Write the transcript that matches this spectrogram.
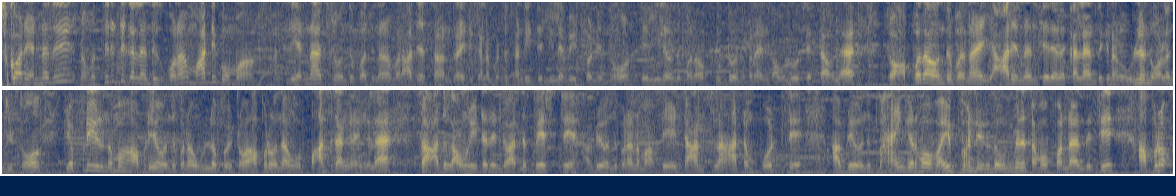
ஸ்குவாட் என்னது? நம்ம திருட்டு கல்யாணத்துக்கு போனால் மாட்டிப்போமா? ஆக்சுவலி என்ன ஆச்சுன்னு வந்து பார்த்தீங்கன்னா நம்ம ராஜஸ்தான் ரைடு கிளம்புறதுக்காண்டி டெல்லியில் வெயிட் பண்ணியிருந்தோம். டெல்லியில் வந்து பார்த்தா ஃபுட்டு வந்து பார்த்தா எனக்கு அவ்வளோ செட் ஆகல. ஸோ அப்போ தான் வந்து பார்த்தீங்கன்னா யார் என்னன்னு தெரியாத கல்யாணத்துக்கு நாங்கள் உள்ளே நுழைஞ்சிட்டோம். எப்படி இருந்தோமோ அப்படியே வந்து பார்த்தா உள்ளே போயிட்டோம். அப்புறம் வந்து அவங்க பார்த்துட்டாங்க எங்களை. ஸோ அதுக்கு அவங்ககிட்ட ரெண்டு வார்த்தை பேசிட்டு அப்படியே வந்து பார்த்தா நம்ம அப்படியே டான்ஸ்லாம் ஆட்டம் போட்டு அப்படியே வந்து பயங்கரமாக வைப் பண்ணியிருந்தோம். உண்மையிலே செம ஃபன்னாக இருந்துச்சு. அப்புறம்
